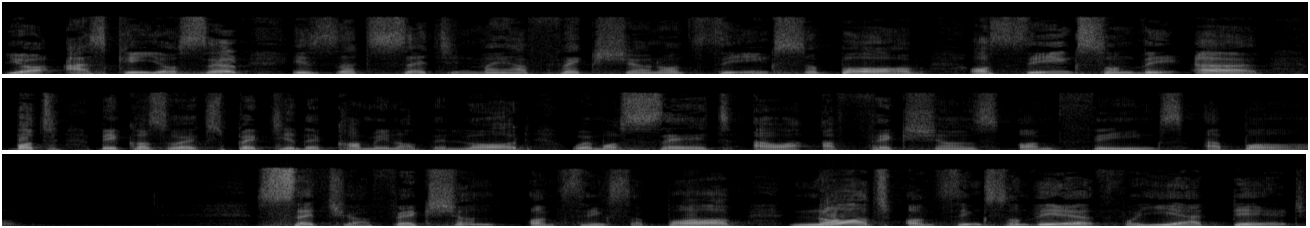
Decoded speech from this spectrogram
You're asking yourself, is that setting my affection on things above or things on the earth? But because we're expecting the coming of the Lord, we must set our affections on things above. Set your affection on things above, not on things on the earth, for ye are dead.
